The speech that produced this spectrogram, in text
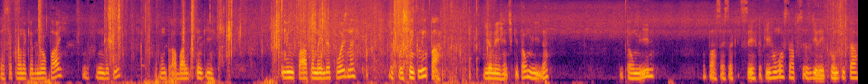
Essa cana aqui é do meu pai, no fundo aqui um trabalho que tem que limpar também depois, né? Depois tem que limpar. E ali, gente, aqui tá o milho, ó. Aqui tá o milho. Vou passar essa cerca aqui e vou mostrar para vocês direito como que tá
